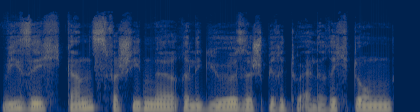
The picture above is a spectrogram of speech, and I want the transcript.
wie sich ganz verschiedene religiöse, spirituelle Richtungen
